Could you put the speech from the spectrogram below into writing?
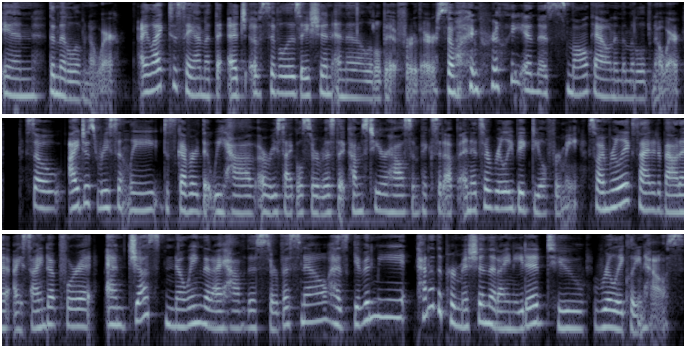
in the middle of nowhere. I like to say I'm at the edge of civilization and then a little bit further. So I'm really in this small town in the middle of nowhere. So I just recently discovered that we have a recycle service that comes to your house and picks it up. And it's a really big deal for me. So I'm really excited about it. I signed up for it. And just knowing that I have this service now has given me kind of the permission that I needed to really clean house.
